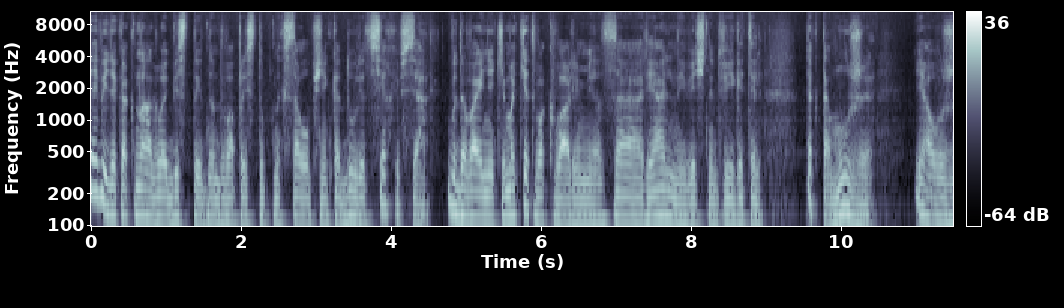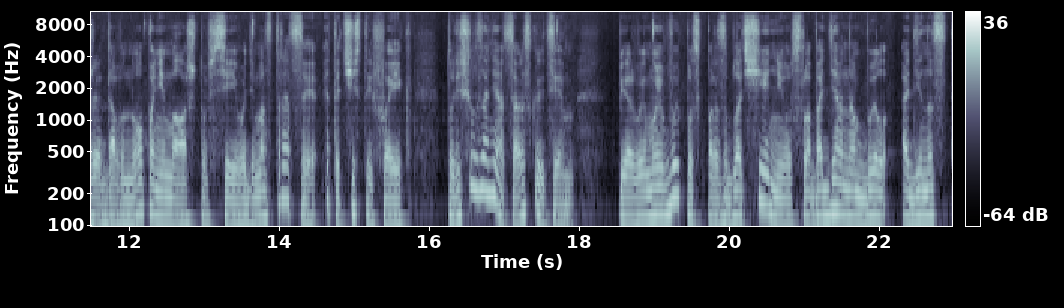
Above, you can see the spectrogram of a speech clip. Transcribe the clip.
Я, видя, как нагло и бесстыдно два преступных сообщника дурят всех и вся, выдавая некий макет в аквариуме за реальный вечный двигатель. Да к тому же я уже давно понимал, что все его демонстрации – это чистый фейк, то решил заняться раскрытием – Первый мой выпуск по разоблачению Слободяна был 11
